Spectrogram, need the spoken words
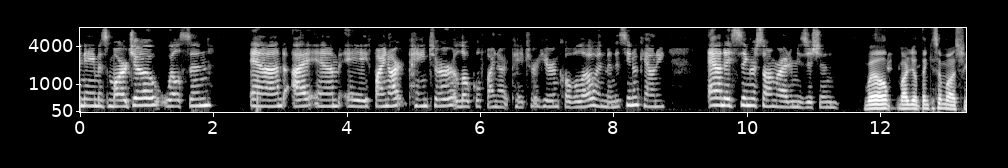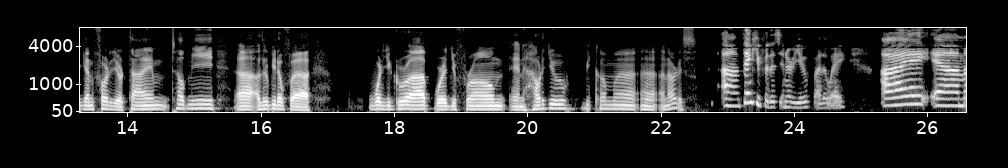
name is Marjo Wilson, and I am a fine art painter, a local fine art painter here in Covelo in Mendocino County, and a singer songwriter musician. Well, Marjo, thank you so much again for your time. Tell me uh, a little bit of uh, where you grew up, where you're from, and how did you become uh, uh, an artist? Um, thank you for this interview, by the way. I am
